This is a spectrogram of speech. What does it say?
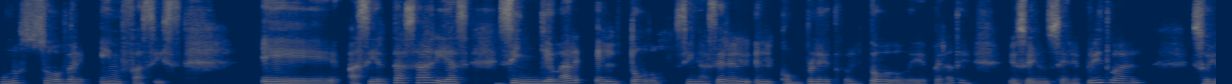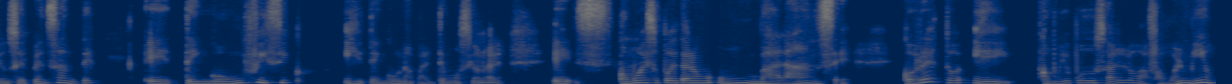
unos sobre énfasis eh, a ciertas áreas sin llevar el todo, sin hacer el, el, completo, el todo de, espérate, yo soy un ser espiritual, soy un ser pensante, eh, tengo un físico y tengo una parte emocional. Eh, ¿Cómo eso puede tener un, un balance correcto y cómo yo puedo usarlo a favor mío?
